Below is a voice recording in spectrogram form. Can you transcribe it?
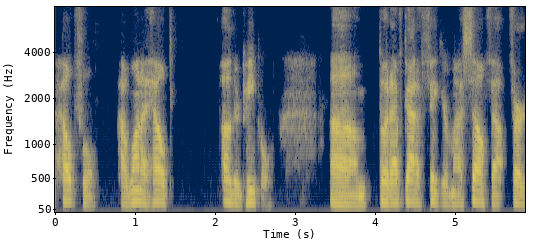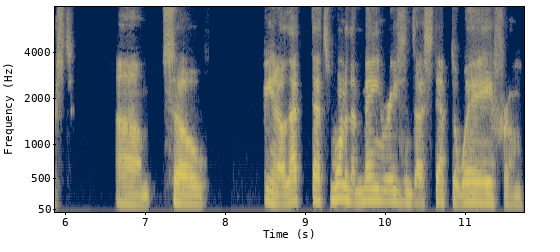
helpful. I want to help other people. Um, but I've got to figure myself out first. Um, so, you know, that that's one of the main reasons I stepped away from,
